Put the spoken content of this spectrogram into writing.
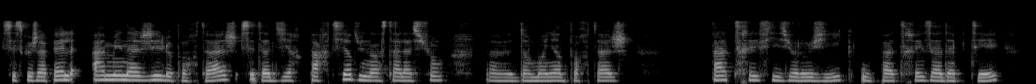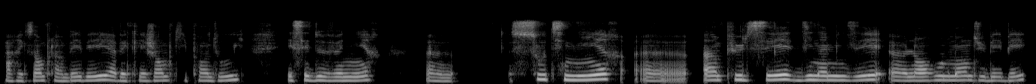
c'est ce que j'appelle aménager le portage, c'est-à-dire partir d'une installation d'un moyen de portage pas très physiologique ou pas très adapté, par exemple un bébé avec les jambes qui pendouillent, et c'est de venir soutenir, impulser, dynamiser l'enroulement du bébé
